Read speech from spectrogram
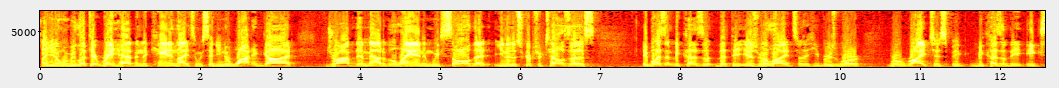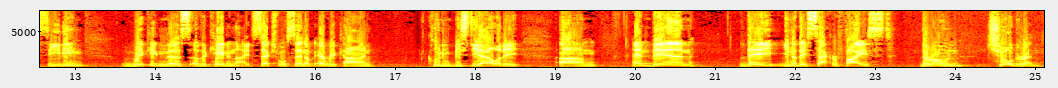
uh, you know, when we looked at Rahab and the Canaanites, and we said, you know, why did God drive them out of the land? And we saw that, you know, the Scripture tells us it wasn't because of, that the Israelites or the Hebrews were were righteous because of the exceeding wickedness of the Canaanites, sexual sin of every kind including bestiality. Um, and then they, you know, they sacrificed their own children,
